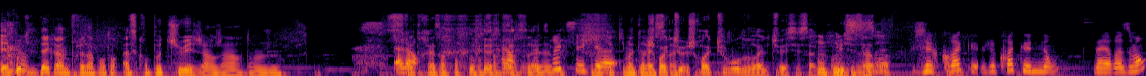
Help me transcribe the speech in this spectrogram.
Et petit détail quand même très important, est-ce qu'on peut tuer Jar Jar dans le jeu? Alors- très important. Ça. Alors, Ça, le truc, c'est que- je, crois que tu- je crois que tout le monde voudrait le tuer, c'est ça le. Oui, c'est ça. Je crois que, je crois que non, malheureusement.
